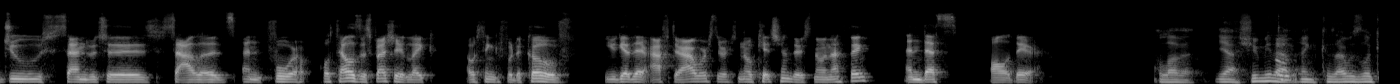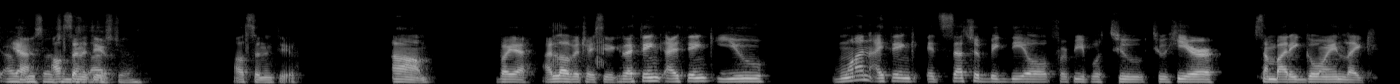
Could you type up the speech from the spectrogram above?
juice sandwiches salads and for hotels especially like i was thinking for the cove you get there after hours there's no kitchen there's no nothing and that's all there. I love it. Yeah shoot me that oh. link because i was look i was yeah, researching I'll send it last to you. year i'll send it to you. Um but yeah i love it tracy because i think i think you one i think it's such a big deal for people to to hear somebody going like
